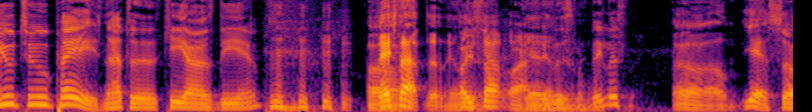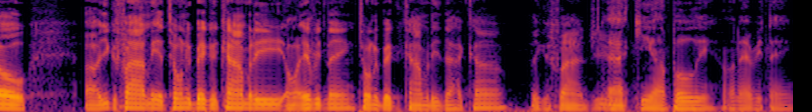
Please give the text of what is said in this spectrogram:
YouTube page, not to Keon's DM. Uh, they stopped. Though. They Oh, you do that. stop? All right. Yeah, they they listening. They listening. Um, yeah, so uh, you can find me at Tony Baker Comedy on everything, TonyBakerComedy.com. They can find you. At Keon Polee on everything.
